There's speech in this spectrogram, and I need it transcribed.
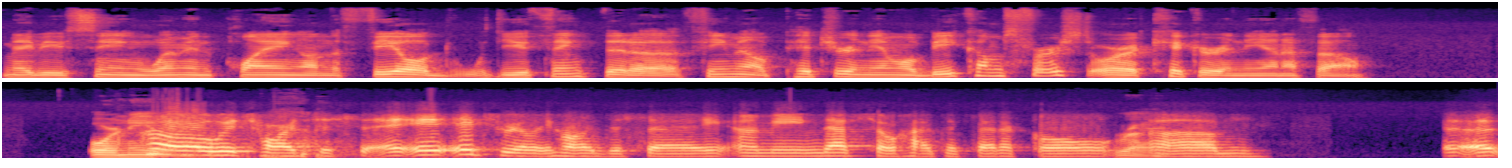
maybe seeing women playing on the field, do you think that a female pitcher in the MLB comes first, or a kicker in the NFL, or neither? Oh, it's hard to say. It, it's really hard to say. I mean, that's so hypothetical. Right. Um, uh,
